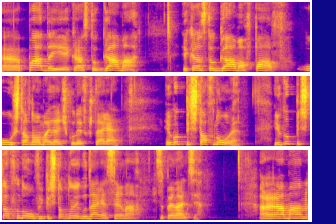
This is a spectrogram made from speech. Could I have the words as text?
Е, падає якраз то гама. Якраз то гама впав у штрафному майданчику Донецького Штаря. Його підштовхнули. Його підштовхнув і підштовхнув його Дар'я Серна. Це пенальті. Роман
